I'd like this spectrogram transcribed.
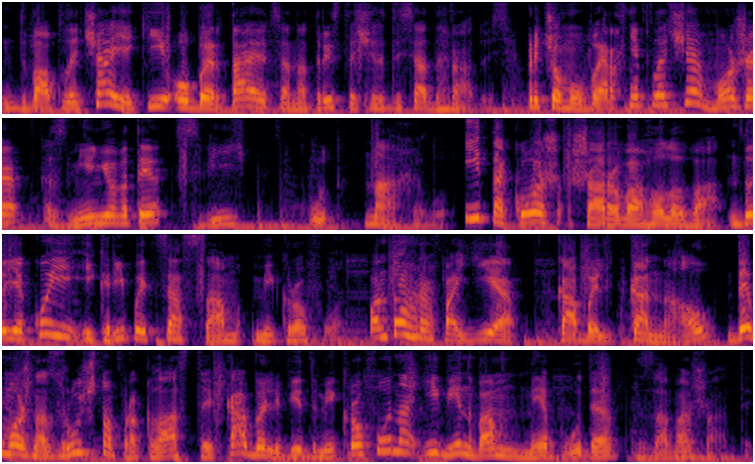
два плеча, які обертаються на 360 градусів. Причому верхнє плече може змінювати свій кут нахилу. І також шарова голова, до якої і кріпиться сам мікрофон. Пантографа є кабель-канал, де можна зручно прокласти кабель від мікрофона, і він вам не буде заважати.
